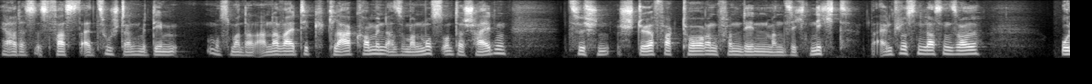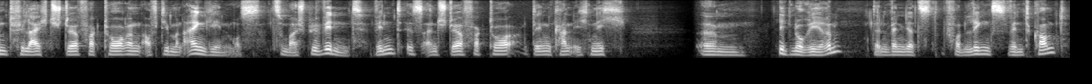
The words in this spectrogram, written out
ja, das ist fast ein Zustand, mit dem muss man dann anderweitig klarkommen. Also man muss unterscheiden zwischen Störfaktoren, von denen man sich nicht beeinflussen lassen soll, und vielleicht Störfaktoren, auf die man eingehen muss. Zum Beispiel Wind. Wind ist ein Störfaktor, den kann ich nicht ähm, ignorieren, denn wenn jetzt von links Wind kommt,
